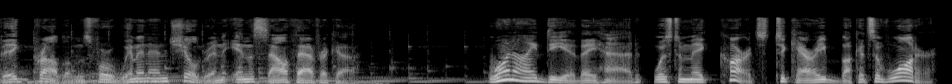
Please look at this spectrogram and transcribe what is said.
big problems for women and children in South Africa. One idea they had was to make carts to carry buckets of water.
